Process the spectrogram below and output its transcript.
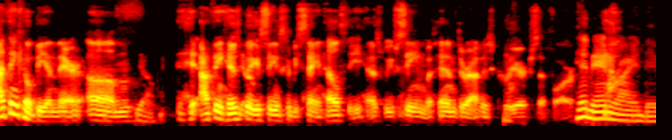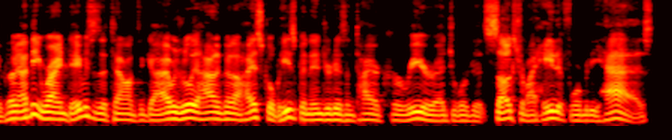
I think he'll be in there. Um, yeah. I think his yeah. biggest thing is going to be staying healthy, as we've seen with him throughout his career so far. Him and Rian Davis. I, mean, I think Rian Davis is a talented guy. I was really high on him in high school, but he's been injured his entire career at Georgia. It sucks for him. I hate it for him, but he has.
